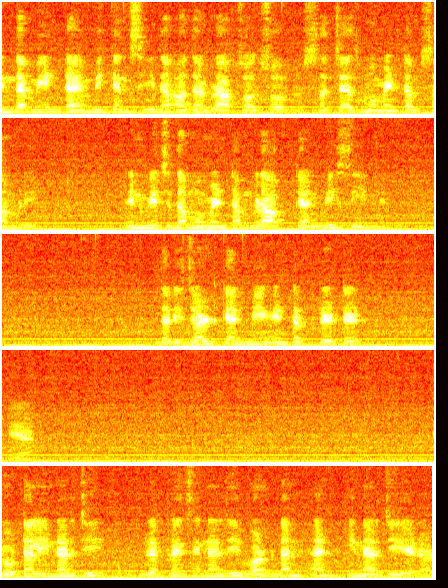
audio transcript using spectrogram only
in the meantime we can see the other graphs also such as momentum summary in which the momentum graph can be seen. The result can be interpreted here. Total energy reference energy work done and energy error.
